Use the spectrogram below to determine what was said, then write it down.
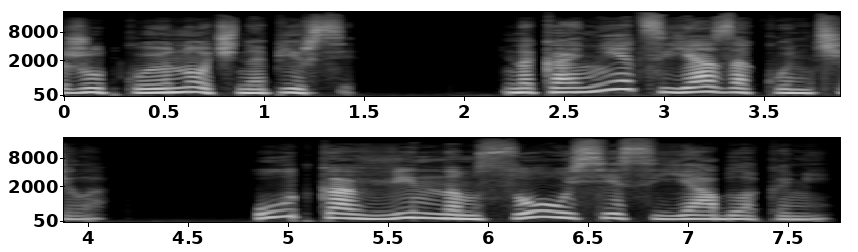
жуткую ночь на пирсе. Наконец я закончила. Утка в винном соусе с яблоками,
